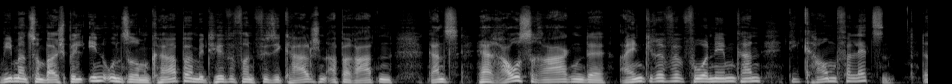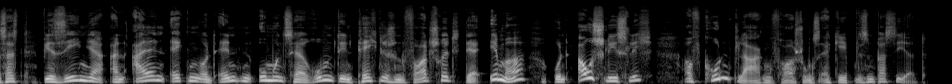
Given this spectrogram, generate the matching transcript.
wie man zum Beispiel in unserem Körper mit Hilfe von physikalischen Apparaten ganz herausragende Eingriffe vornehmen kann, die kaum verletzen. Das heißt, wir sehen ja an allen Ecken und Enden um uns herum den technischen Fortschritt, der immer und ausschließlich auf Grundlagen Forschungsergebnissen passiert.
